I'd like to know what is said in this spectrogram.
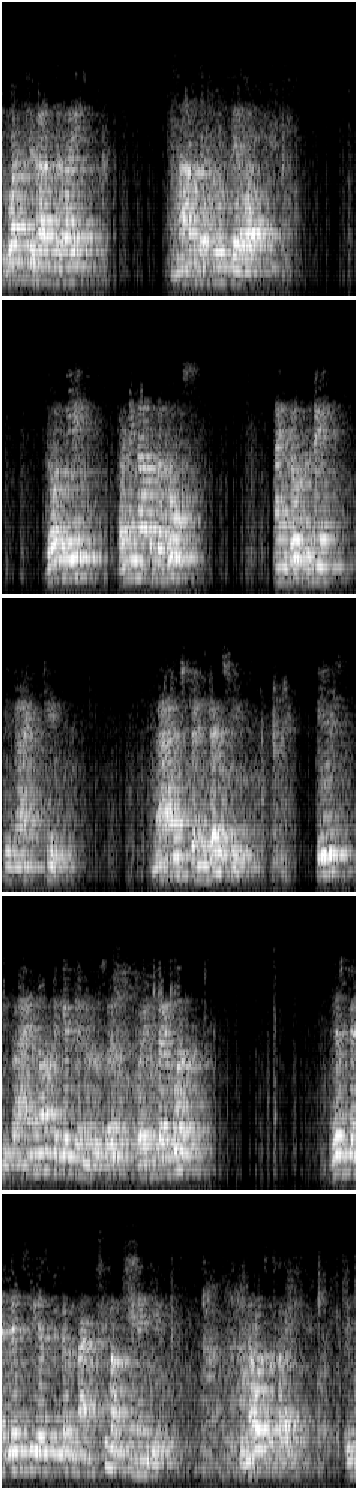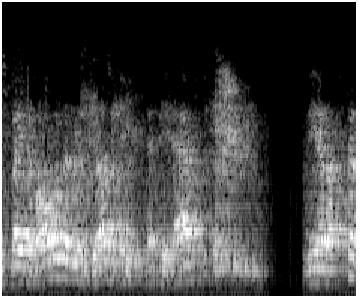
What you have the right, not the fruit thereof. Don't be running after the roots and don't remain inactive. Man's tendency is, if I am not to get another self, why should I work? This tendency has become maximum in India, in our society. In spite of all the religiosity that we have, we are utter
